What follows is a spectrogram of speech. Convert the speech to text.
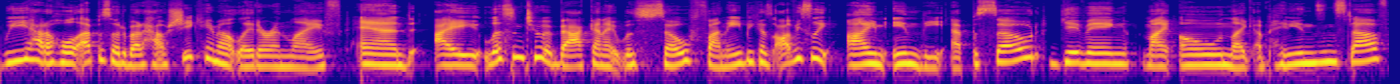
We had a whole episode about how she came out later in life, and I listened to it back and it was so funny because obviously I'm in the episode giving my own like opinions and stuff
